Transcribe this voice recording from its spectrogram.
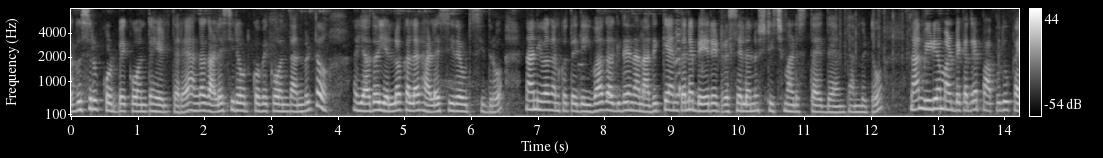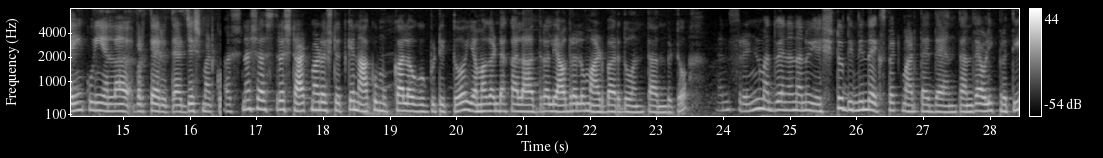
ಅಗಸ್ರಿಗೆ ಕೊಡಬೇಕು ಅಂತ ಹೇಳ್ತಾರೆ. ಹಂಗಾಗಿ ಹಳೆ ಸೀರೆ ಉಟ್ಕೋಬೇಕು ಅಂತ ಅಂದ್ಬಿಟ್ಟು ಯಾವುದೋ ಯೆಲ್ಲೋ ಕಲರ್ ಹಳೆ ಸೀರೆ ಉಟ್ಸಿದ್ರು. ನಾನು ಇವಾಗ ಅನ್ಕೋತಾ ಇದ್ದೆ ಇವಾಗಾಗಿದೆ ನಾನು ಅದಕ್ಕೆ ಅಂತಲೇ ಬೇರೆ ಡ್ರೆಸ್ ಎಲ್ಲನೂ ಸ್ಟಿಚ್ ಮಾಡಿಸ್ತಾ ಇದ್ದೆ ಅಂತ ಅಂದ್ಬಿಟ್ಟು. ನಾನು ವಿಡಿಯೋ ಮಾಡಬೇಕಾದ್ರೆ ಪಾಪದು ಕೈ, ಕುಯಿ ಎಲ್ಲ ಬರ್ತಾ ಇರುತ್ತೆ ಅಡ್ಜಸ್ಟ್ ಮಾಡ್ಕೊ ಅರ್ಶಿನ ಶಾಸ್ತ್ರ ಸ್ಟಾರ್ಟ್ ಮಾಡೋಷ್ಟೊತ್ತಿಗೆ ನಾಲ್ಕು ಮುಕ್ಕಾಲು ಹೋಗ್ಬಿಟ್ಟಿತ್ತು. ಯಮಗಂಡ ಕಾಲ ಅದರಲ್ಲಿ ಯಾವುದ್ರಲ್ಲೂ ಮಾಡಬಾರ್ದು ಅಂತ ಅಂದ್ಬಿಟ್ಟು. ನನ್ನ ಫ್ರೆಂಡ್ ಮದುವೆನ ನಾನು ಎಷ್ಟು ದಿನದಿಂದ ಎಕ್ಸ್ಪೆಕ್ಟ್ ಮಾಡ್ತಾ ಇದ್ದೆ ಅಂತ ಅಂದರೆ ಅವಳಿಗೆ ಪ್ರತಿ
